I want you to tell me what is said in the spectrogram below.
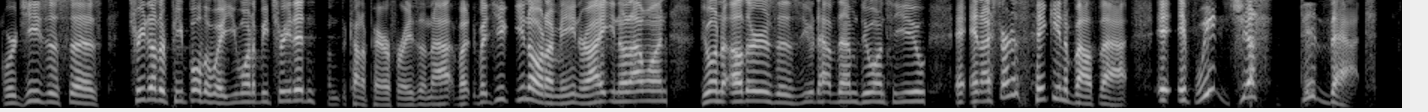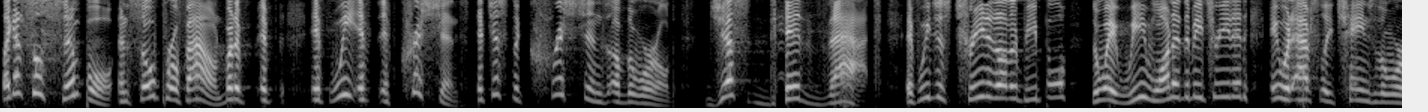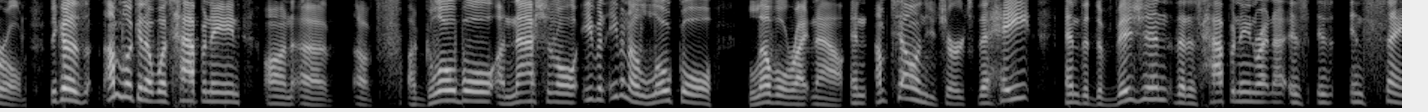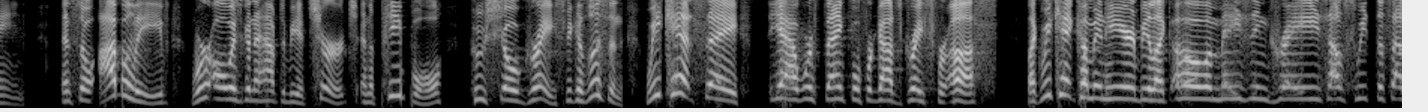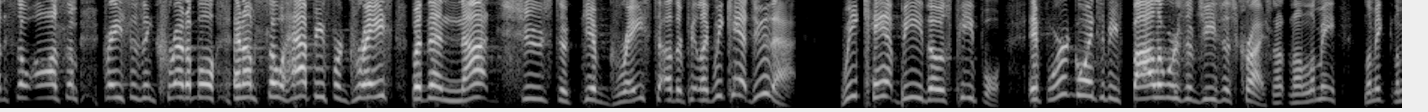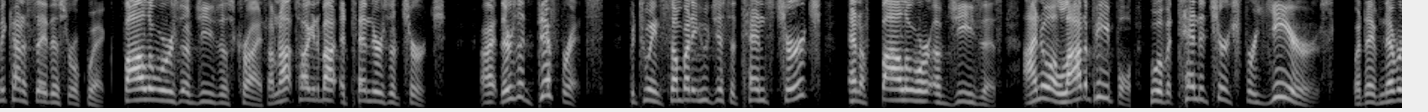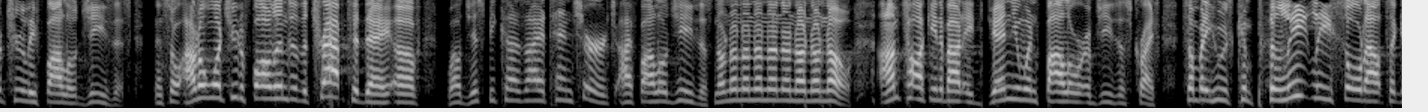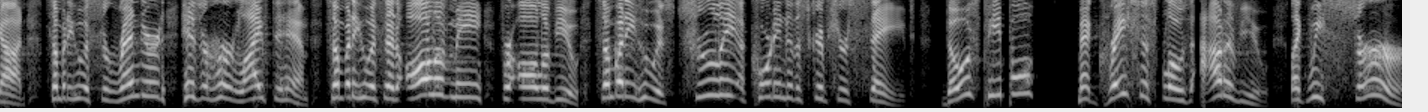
where Jesus says, "Treat other people the way you want to be treated." I'm kind of paraphrasing that, but but you you know what I mean, right? You know that one. Do unto others as you'd have them do unto you. And, and I started thinking about that. If we just did that, like that's so simple and so profound. But if if if we if if Christians, if just the Christians of the world just did that, if we just treated other people the way we wanted to be treated, it would absolutely change the world. Because I'm looking at what's happening on a, a, a global, a national, even even a local level right now. And I'm telling you, church, the hate and the division that is happening right now is, is insane. And so I believe we're always going to have to be a church and a people who show grace. Because listen, we can't say, yeah, we're thankful for God's grace for us. Like, we can't come in here and be like, oh, amazing grace. How sweet the sound is. So awesome. Grace is incredible. And I'm so happy for grace, but then not choose to give grace to other people. Like, we can't do that. We can't be those people. If we're going to be followers of Jesus Christ, now, now let me let me let me kind of say this real quick. Followers of Jesus Christ. I'm not talking about attenders of church. All right, there's a difference between somebody who just attends church and a follower of Jesus. I know a lot of people who have attended church for years, but they've never truly followed Jesus. And so I don't want you to fall into the trap today of, well, just because I attend church, I follow Jesus. No, no, no, no, no, no, no, no, no. I'm talking about a genuine follower of Jesus Christ, somebody who is completely sold out to God, somebody who has surrendered his or her life to Him, somebody who has said, All of me for all of you, somebody who is truly, according to the scriptures, saved. Those people, man, grace just flows out of you. Like we serve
